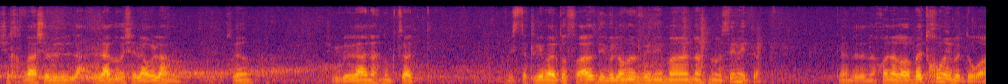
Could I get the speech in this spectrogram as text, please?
שכבה של לנו ושל העולם, בסדר? שבגללה אנחנו קצת מסתכלים על התופעה הזאת ולא מבינים מה אנחנו עושים איתה. כן, וזה נכון על הרבה תחומים בתורה.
